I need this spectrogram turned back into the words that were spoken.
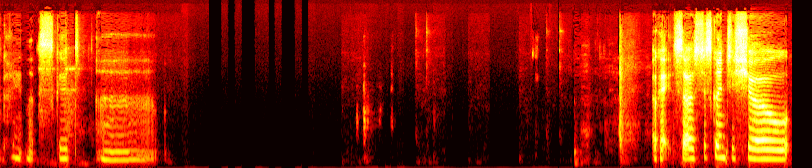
Okay, that's good. Uh, Okay, so I was just going to show,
